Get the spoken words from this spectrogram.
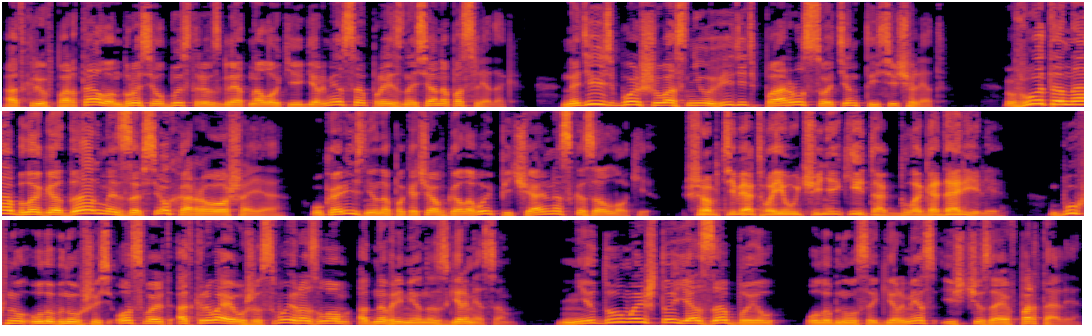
Открыв портал, он бросил быстрый взгляд на Локи и Гермеса, произнося напоследок. «Надеюсь, больше вас не увидеть пару сотен тысяч лет». «Вот она, благодарность за все хорошее!» Укоризненно покачав головой, печально сказал Локи. «Чтоб тебя твои ученики так благодарили!» Бухнул, улыбнувшись, Освальд, открывая уже свой разлом одновременно с Гермесом. «Не думай, что я забыл», — улыбнулся Гермес, исчезая в портале.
